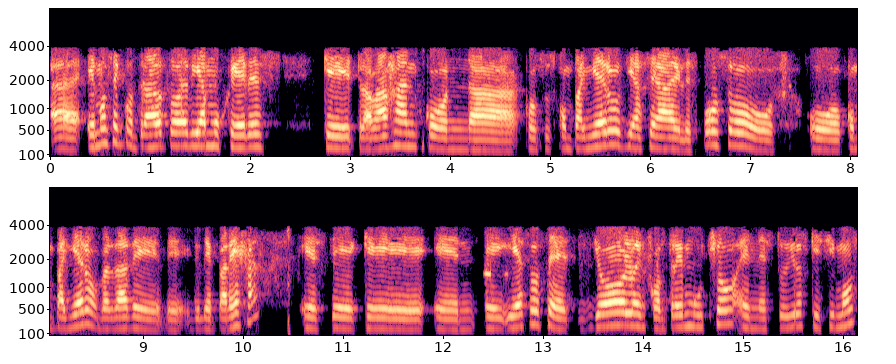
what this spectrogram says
uh, hemos encontrado todavía mujeres que trabajan con uh, con sus compañeros, ya sea el esposo o, compañero, ¿verdad? De, de, pareja, este que eh, y eso se yo lo encontré mucho en estudios que hicimos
